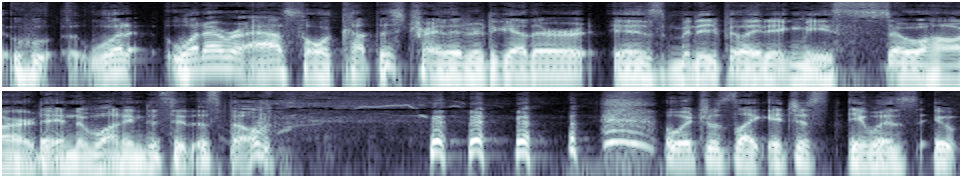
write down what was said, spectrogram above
what whatever asshole cut this trailer together is manipulating me so hard into wanting to see this film. Which was like it just it was it,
